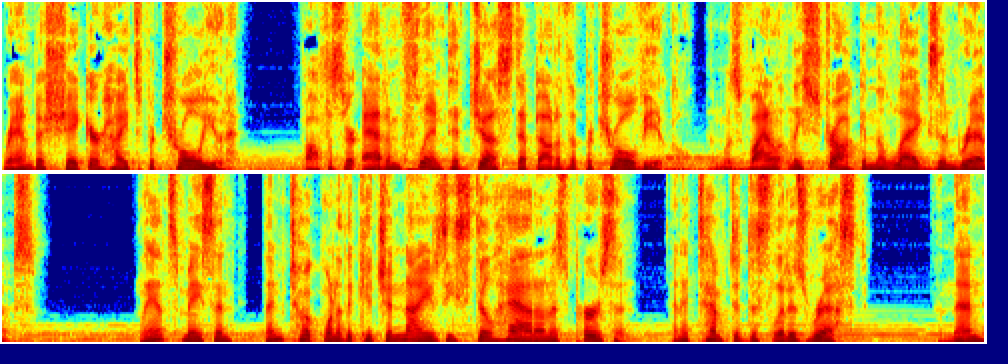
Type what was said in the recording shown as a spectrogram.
rammed a Shaker Heights patrol unit. Officer Adam Flint had just stepped out of the patrol vehicle and was violently struck in the legs and ribs. Lance Mason then took one of the kitchen knives he still had on his person and attempted to slit his wrist. And then,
